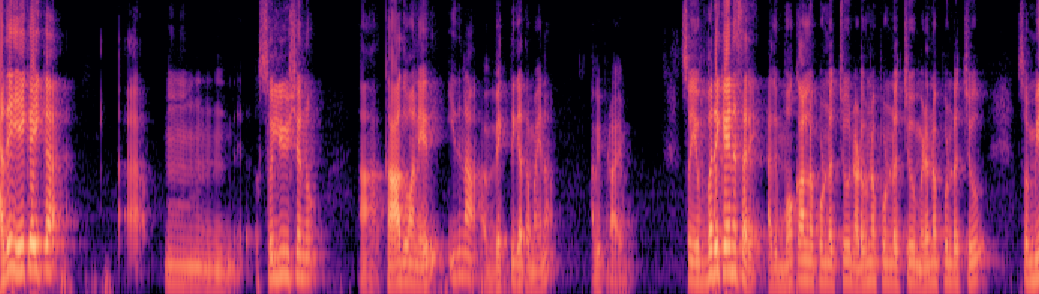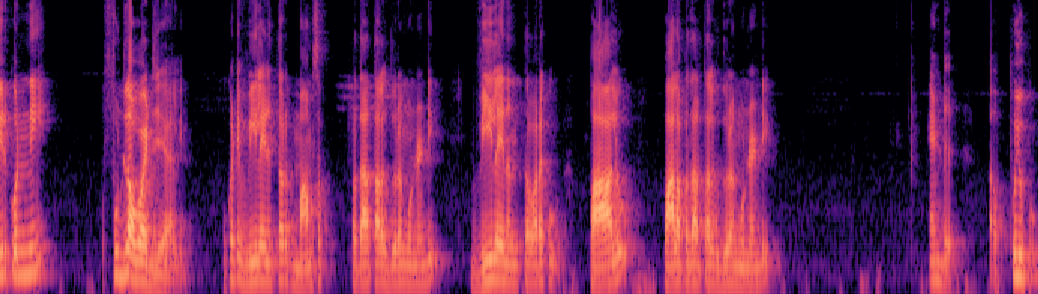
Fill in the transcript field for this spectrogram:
అదే ఏకైక సొల్యూషను కాదు అనేది ఇది నా వ్యక్తిగతమైన అభిప్రాయము. సో ఎవరికైనా సరే అది మోకాలు నొప్పి ఉండొచ్చు నడుము నొప్పి ఉండొచ్చు మెడ నొప్పి ఉండొచ్చు. సో మీరు కొన్ని ఫుడ్లు అవాయిడ్ చేయాలి. ఒకటి వీలైనంత వరకు మాంస పదార్థాలకు దూరంగా ఉండండి. వీలైనంత వరకు పాలు పాల పదార్థాలకు దూరంగా ఉండండి. అండ్ పులుపు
